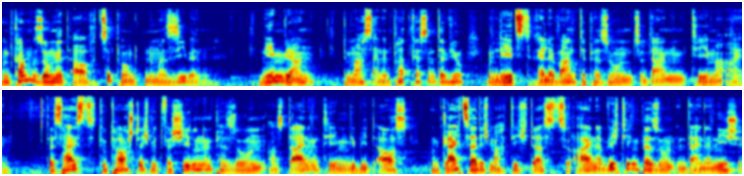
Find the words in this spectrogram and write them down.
und kommen somit auch zu Punkt Nummer 7. Nehmen wir an, du machst ein Podcast-Interview und lädst relevante Personen zu deinem Thema ein. Das heißt, du tauschst dich mit verschiedenen Personen aus deinem Themengebiet aus und gleichzeitig macht dich das zu einer wichtigen Person in deiner Nische.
